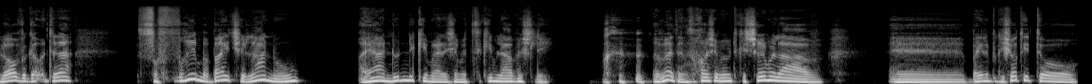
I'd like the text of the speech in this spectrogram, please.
לא, וגם, אתה יודע, סופרים בבית שלנו, היה הנודניקים האלה שמציקים לאבא שלי. באמת, אני זוכר שהם מתקשרים אליו, אה, באים לפגישות איתו,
